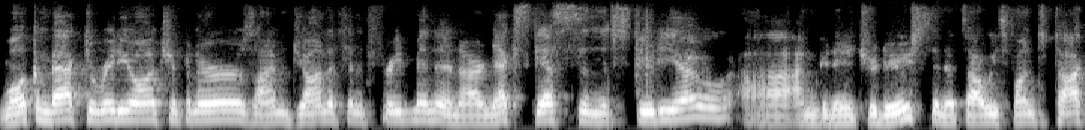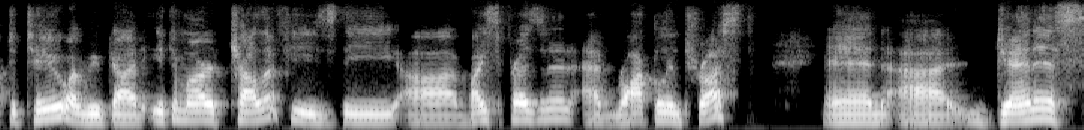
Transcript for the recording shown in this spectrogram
Welcome back to Radio Entrepreneurs. I'm Jonathan Freedman, and our next guests in the studio, uh, I'm going to introduce, and it's always fun to talk to two. Uh, we've got Itamar Chalif, he's the uh, vice president at Rockland Trust, and uh, Janis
